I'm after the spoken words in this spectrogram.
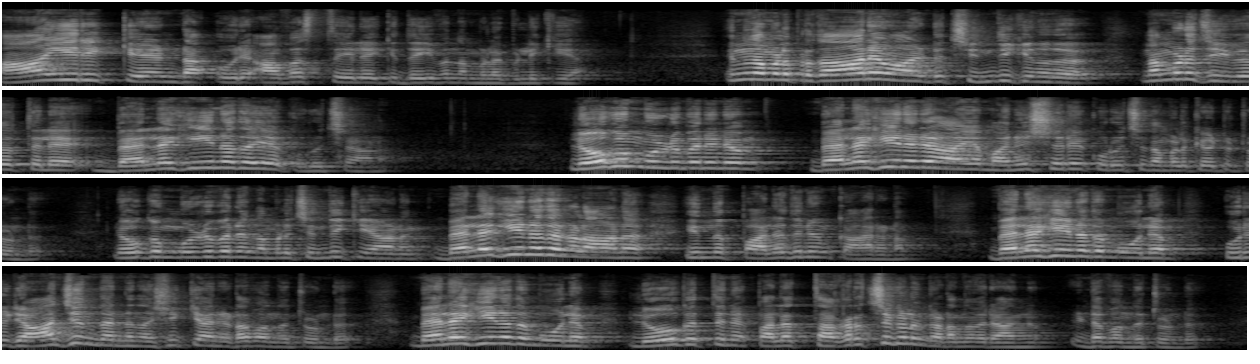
ആയിരിക്കേണ്ട ഒരു അവസ്ഥയിലേക്ക് ദൈവം നമ്മളെ വിളിക്കുക. ഇന്ന് നമ്മൾ പ്രധാനമായിട്ട് ചിന്തിക്കുന്നത് നമ്മുടെ ജീവിതത്തിലെ ബലഹീനതയെക്കുറിച്ചാണ്. ലോകം മുഴുവനിലും ബലഹീനരായ മനുഷ്യരെക്കുറിച്ച് നമ്മൾ കേട്ടിട്ടുണ്ട്. ലോകം മുഴുവനും നമ്മൾ ചിന്തിക്കുകയാണ് ബലഹീനതകളാണ് ഇന്ന് പലതിനും കാരണം. ബലഹീനത മൂലം ഒരു രാജ്യം തന്നെ നശിക്കാൻ ഇടവന്നിട്ടുണ്ട്. ബലഹീനത മൂലം ലോകത്തിന് പല തകർച്ചകളും കടന്നു വരാനും ഇടവന്നിട്ടുണ്ട്.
